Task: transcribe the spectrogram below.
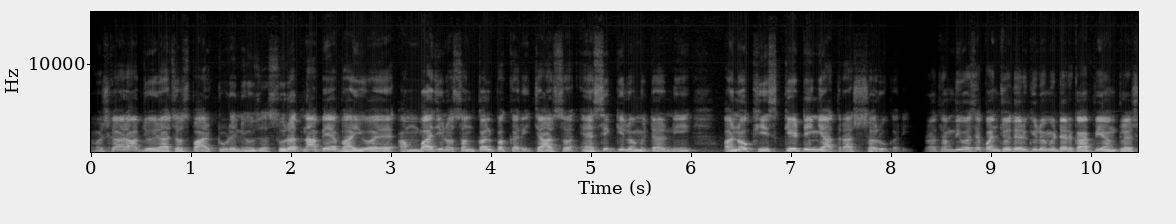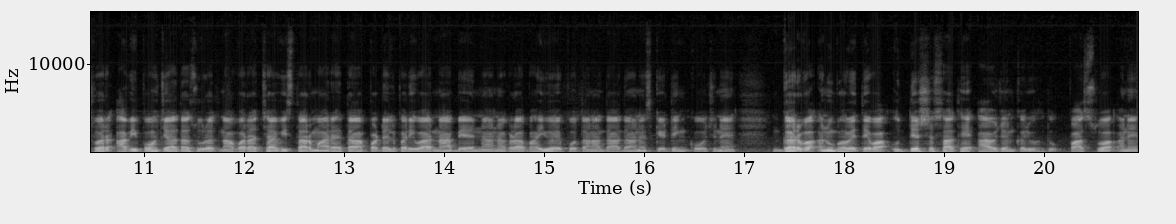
નમસ્કાર, આપ જોઈ રહ્યા છો સ્પાર્ક ટુડે ન્યૂઝ સુરતના બે ભાઈઓએ અંબાજીનો સંકલ્પ કરી ચારસો એંસી કિલોમીટરની અનોખી સ્કેટિંગ યાત્રા શરૂ કરી. પ્રથમ દિવસે પંચોતેર કિલોમીટર કાપી અંકલેશ્વર આવી પહોંચ્યા હતા. સુરતના વરાછા વિસ્તારમાં રહેતા પટેલ પરિવારના બે નાનકડા ભાઈઓએ પોતાના દાદા અને સ્કેટિંગ કોચને ગર્વ અનુભવે તેવા ઉદ્દેશ્ય સાથે આયોજન કર્યું હતું. પાર્શ્વ અને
